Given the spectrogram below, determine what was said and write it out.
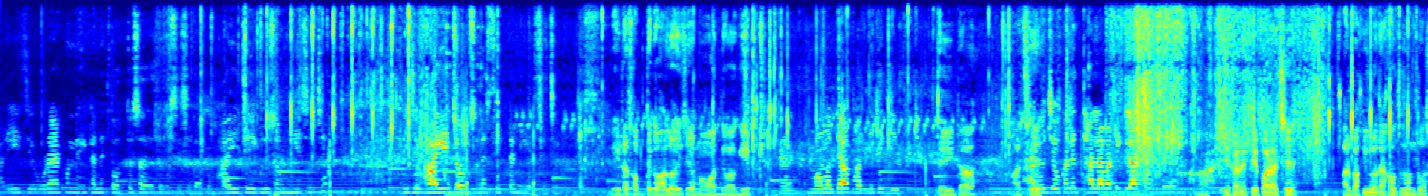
আর এই যে ওরা এখন এখানে তত্ত্ব সাজাতে বসেছে। দেখো ভাই যে এগুলো সব নিয়ে এসেছে এই যে ভাই এই জনসনের সেটটা নিয়ে এসেছে। এটা সব থেকে ভালো হয়েছে মামার দেওয়া গিফট হ্যাঁ মামার দেওয়া ভাগ্নিকে গিফট এইটা আছে। আর যে ওখানে থালা বাটি গ্লাস আছে। আহ, এখানে পেপার আছে। আর বাকিগুলো দেখাও তো সন্তোষ।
